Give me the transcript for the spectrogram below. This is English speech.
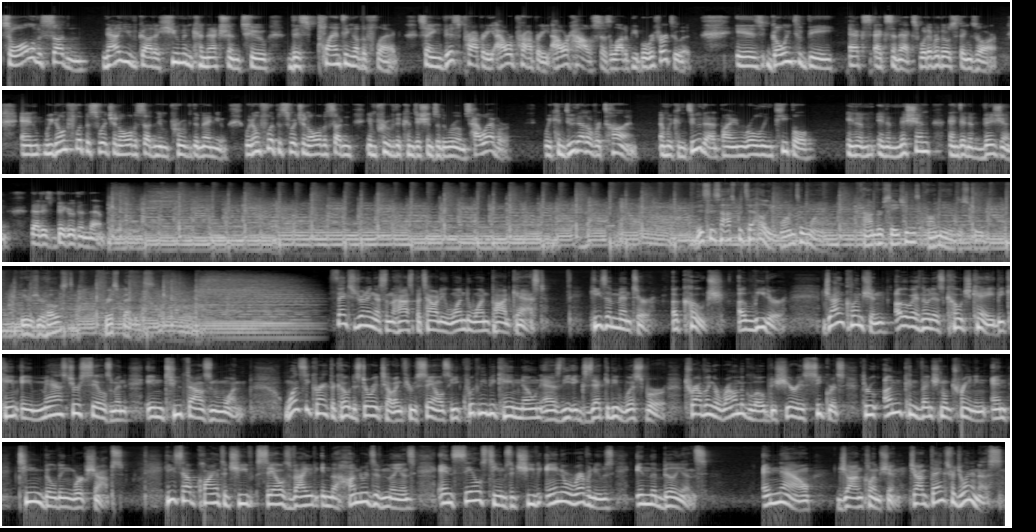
So all of a sudden, now you've got a human connection to this planting of the flag, saying this property, our property, our house, as a lot of people refer to it, is going to be X, X, and X, whatever those things are. And we don't flip a switch and all of a sudden improve the menu. We don't flip a switch and all of a sudden improve the conditions of the rooms. However, we can do that over time. And we can do that by enrolling people in a, in a mission and in a vision that is bigger than them. This is Hospitality One to One Conversations on the Industry. Here's your host, Chris Bennis. Thanks for joining us on the Hospitality One to One podcast. He's a mentor, a coach, a leader. John Klymshyn, otherwise known as Coach K, became a master salesman in 2001. Once he cracked the code to storytelling through sales, he quickly became known as the Executive Whisperer, traveling around the globe to share his secrets through unconventional training and team building workshops. He's helped clients achieve sales valued in the hundreds of millions and sales teams achieve annual revenues in the billions. And now, John Klymshyn. John, thanks for joining us.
